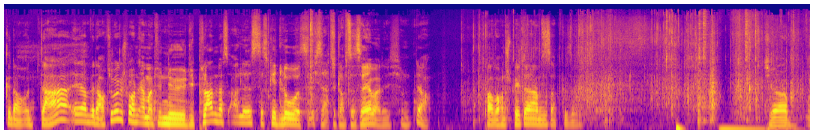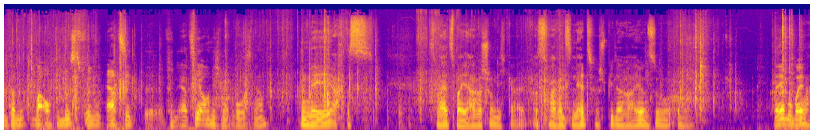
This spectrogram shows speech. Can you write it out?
Genau, und da äh, haben wir da auch drüber gesprochen. Er meinte, nö, die planen das alles, das geht los. Ich sagte, glaubst du das selber nicht? Und ja, ein paar Wochen später haben sie es abgesagt. Tja, und dann war auch die Lust für den RC, äh, für den RC auch nicht mehr groß, ja? Nee, ach, das, das war ja zwei Jahre schon nicht geil. Das war ganz nett, Spielerei und so. Naja, wobei,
